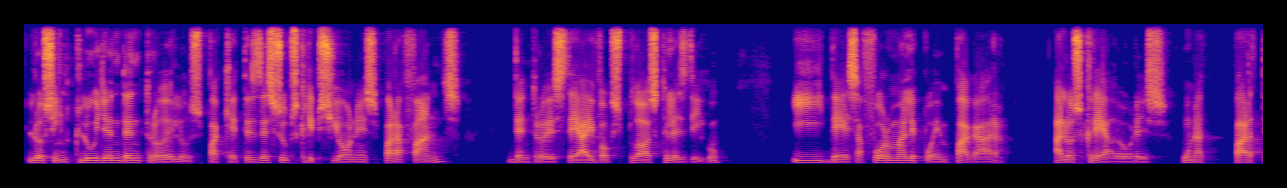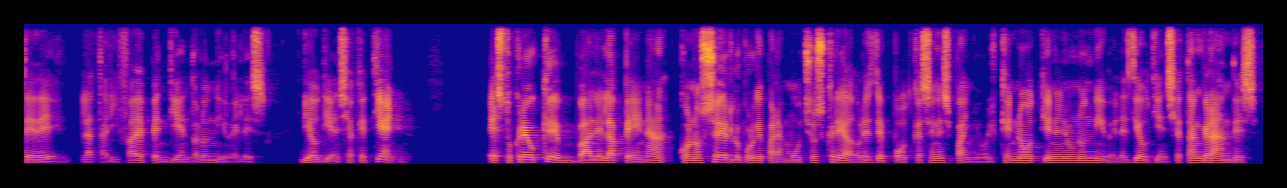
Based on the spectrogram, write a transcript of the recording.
los incluyen dentro de los paquetes de suscripciones para fans dentro de este iVox Plus que les digo y de esa forma le pueden pagar a los creadores una parte de la tarifa dependiendo a los niveles de audiencia que tienen. Esto creo que vale la pena conocerlo porque para muchos creadores de podcast en español que no tienen unos niveles de audiencia tan grandes,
